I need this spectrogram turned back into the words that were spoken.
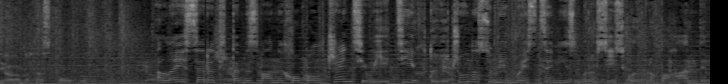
телом от осколков. Але й серед так званих ополченців є ті, хто відчув на собі весь цинізм російської пропаганди.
